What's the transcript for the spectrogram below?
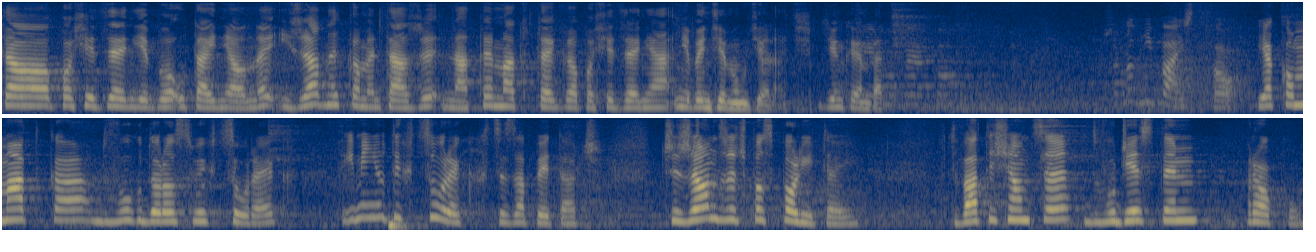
to posiedzenie było utajnione i żadnych komentarzy na temat tego posiedzenia nie będziemy udzielać. Dziękuję bardzo. Szanowni Państwo, jako matka dwóch dorosłych córek, w imieniu tych córek chcę zapytać, czy rząd Rzeczpospolitej w 2020 roku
